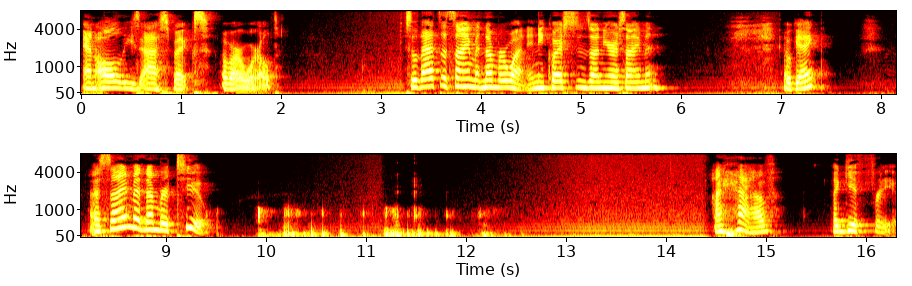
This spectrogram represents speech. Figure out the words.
and all these aspects of our world? So that's assignment number one. Any questions on your assignment? Okay. Assignment number two. I have a gift for you.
